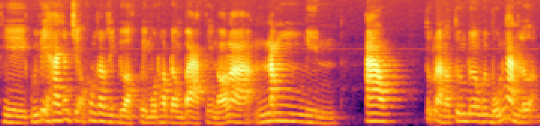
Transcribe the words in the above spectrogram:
thì quý vị 200 triệu không giao dịch được, vì một hợp đồng bạc thì nó là 5.000 ao, tức là nó tương đương với 4.000 lượng.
